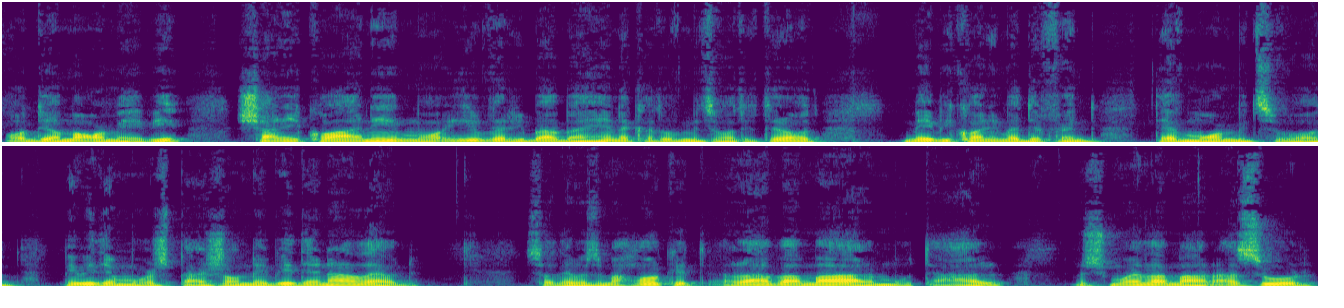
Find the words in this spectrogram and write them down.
or Dilma, or maybe Shani Kohanim or Il Veriba Bahena Katov Mitzvot Iterot. Maybe Kohanim are different. They have more mitzvot. Maybe they're more special. Maybe they're not allowed. So there was a mahloket. Rab Amar Mutar, Shmuel Amar Asur.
